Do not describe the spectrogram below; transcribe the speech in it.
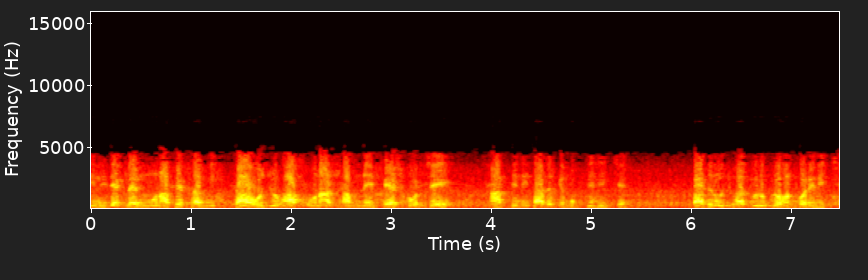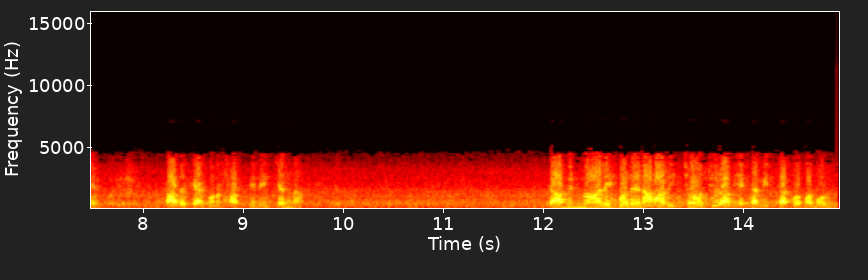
তিনি দেখলেন, মুনাফেকরা মিথ্যা অজুহাত ওনার সামনে পেশ করছে আর তিনি তাদেরকে মুক্তি দিচ্ছেন। তাদের অজুহাতগুলো গ্রহণ করে নিচ্ছেন। তাদেরকে আর কোনো শাস্তি দিচ্ছেন না। কাবিন মালিক বলেন, আমার ইচ্ছাও ছিল আমি একটা মিথ্যা কথা বলব।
